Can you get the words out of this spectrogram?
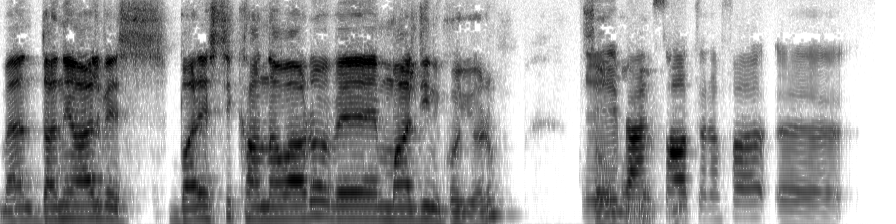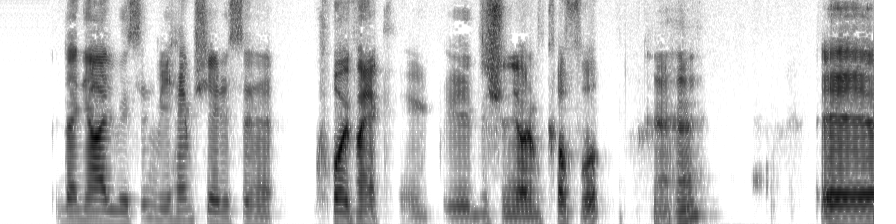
Ben Dani Alves, Baresi, Cannavaro ve Maldini koyuyorum. Ee, ben sağ tarafa e, Dani Alves'in bir hemşerisini koymaya e, düşünüyorum Kafu. E,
